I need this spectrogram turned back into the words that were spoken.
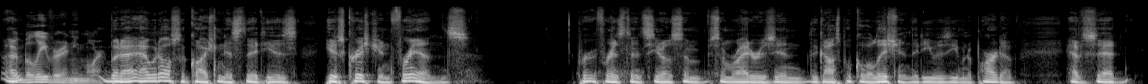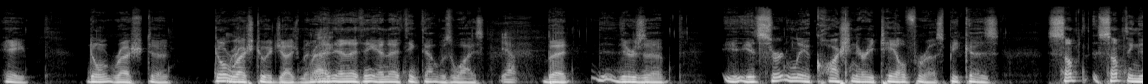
a believer anymore. But I, I, would also caution us that his his Christian friends, for, for instance, you know, some some writers in the Gospel Coalition that he was even a part of, have said, "Hey, don't rush to." Don't right. rush to a judgment, right. and I think and I think that was wise. Yeah. But there's a it's certainly a cautionary tale for us because some, something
